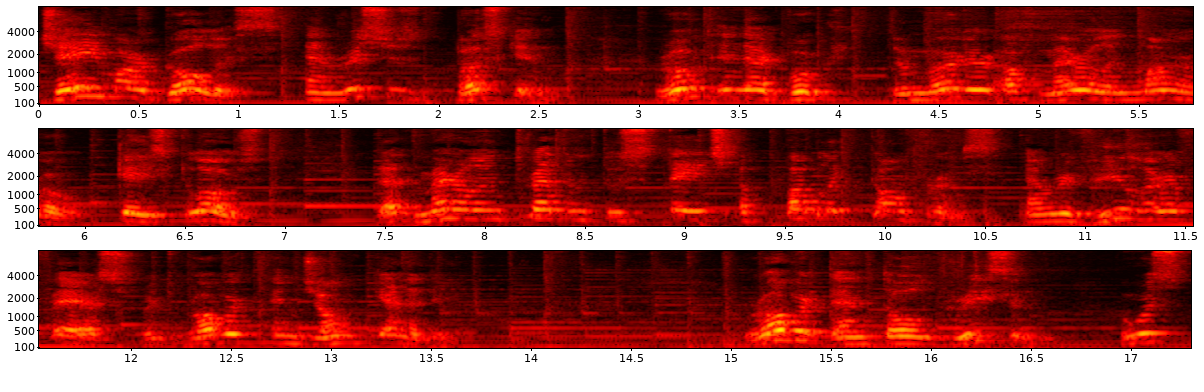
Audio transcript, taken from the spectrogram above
J. Margolis and Richard Buskin wrote in their book The Murder of Marilyn Monroe, Case Closed, that Marilyn threatened to stage a public conference and reveal her affairs with Robert and John Kennedy. Robert then told Greenson, who was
